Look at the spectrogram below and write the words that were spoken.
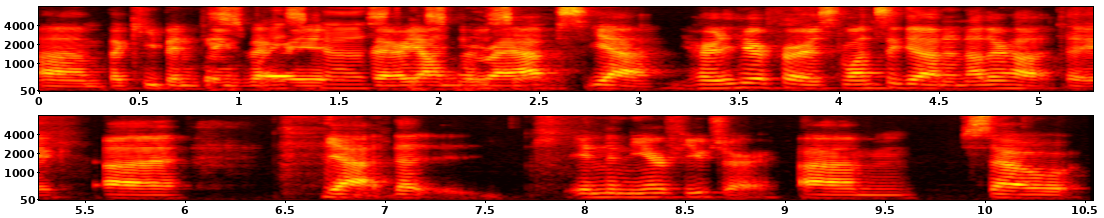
Um, but keeping things very, very on the wraps. Yeah, you heard it here first. Once again, another hot take. Uh, yeah, that in the near future. Um, so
